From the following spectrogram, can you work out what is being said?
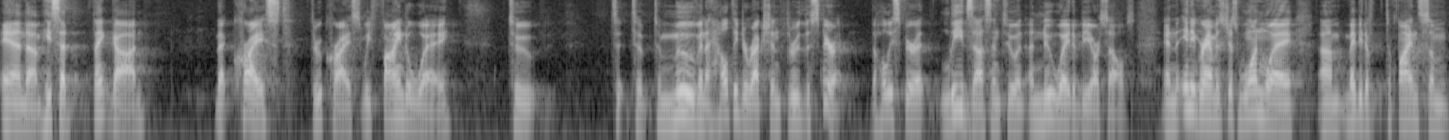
And um, he said, thank God that Christ, through Christ, we find a way to, to, to, to move in a healthy direction through the Spirit. The Holy Spirit leads us into a, a new way to be ourselves. And the Enneagram is just one way, um, maybe to, to find some,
